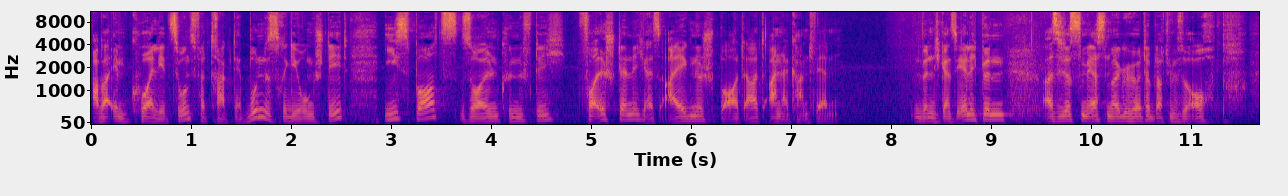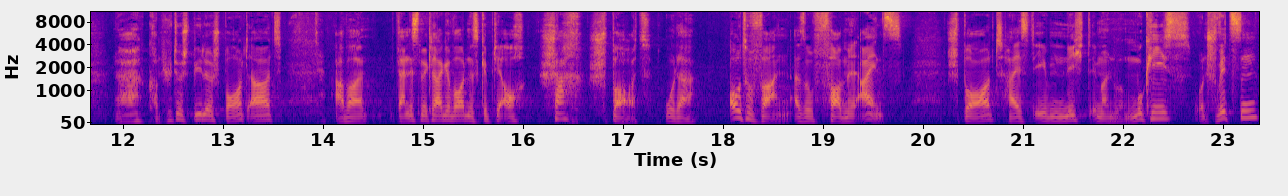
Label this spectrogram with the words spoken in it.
Aber im Koalitionsvertrag der Bundesregierung steht, E-Sports sollen künftig vollständig als eigene Sportart anerkannt werden. Und wenn ich ganz ehrlich bin, als ich das zum ersten Mal gehört habe, dachte ich mir so auch, pff, na, Computerspiele, Sportart. Aber dann ist mir klar geworden, es gibt ja auch Schachsport oder Autofahren, also Formel 1. Sport heißt eben nicht immer nur Muckis und Schwitzen,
